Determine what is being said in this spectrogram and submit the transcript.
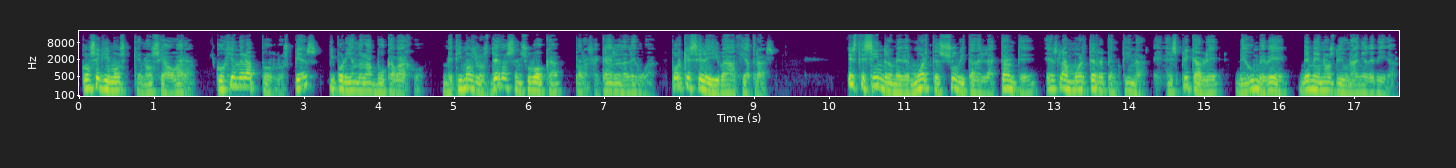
conseguimos que no se ahogara, cogiéndola por los pies y poniéndola boca abajo. Metimos los dedos en su boca para sacarle la lengua, porque se le iba hacia atrás. Este síndrome de muerte súbita del lactante es la muerte repentina e inexplicable de un bebé de menos de un año de vida.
